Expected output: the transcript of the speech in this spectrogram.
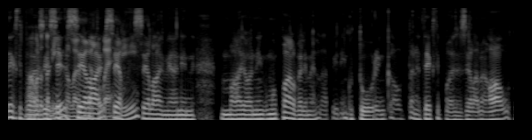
tekstipohjaisia sela- tulee. sel- Niin. selaimia, niin mä ajoin niin kuin mun palvelimen läpi niin kuin tuurin kautta ne tekstipohjaisen selaimen haut.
